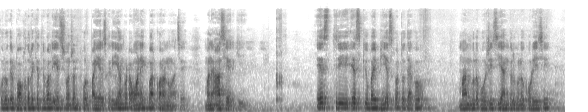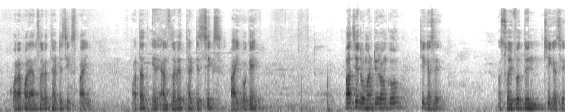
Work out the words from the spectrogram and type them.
গোলকের বক্রতলের ক্ষেত্রে বলে এস সমান ফোর পাই আর স্কোয়ার। এই অঙ্কটা অনেকবার করানো আছে মানে আছে আর কি। S three S Q by V square তো দেখো, মানগুলো বসিয়েছি, অ্যাঙ্গেলগুলো করিয়েছি, করার পর অ্যান্সার হবে থার্টি সিক্স পাই। অর্থাৎ এর অ্যান্সার হবে থার্টি সিক্স পাই ওকে পাঁচের রোমান্টিক অঙ্ক, ঠিক আছে। সৈফুদ্দিন, ঠিক আছে।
